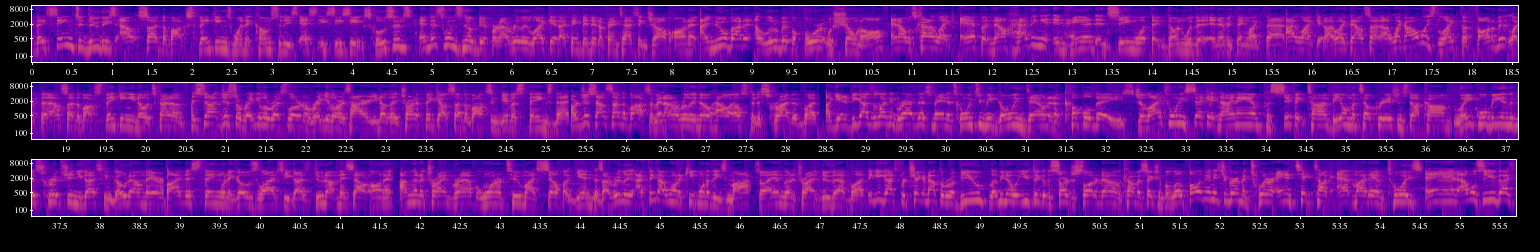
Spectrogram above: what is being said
they seem to do these outside the box thinkings when it comes to these SDCC exclusives, and this one's no different. I really like it. I think they did a fantastic job on it. I knew about it a little bit before it was shown off, and I was kind of like, eh, but now having it in hand and seeing what they've done with it and everything like that, I like it. I like the outside. I, like, I always like the thought of it, like the outside the box thinking, you know, it's kind of, it's not just a regular wrestler in a regular attire, you know, they try to think outside the box and give us things that are just outside the box. I mean, I don't really know how else to describe it, but again, if you guys would like to grab this, man, it's going to be going down in a couple days. July 22nd, 9 a.m. Pacific time. Be on MattelCreations.com. Link will be in the description. You guys can go down there, buy this thing when it goes live so you guys do not miss out on it. I'm going to try and grab one or two myself again because I really, I think I want to keep one of these mocked, so I am going to try and do that, but thank you guys for checking out the review. Let me know what you think of the Sergeant Slaughter down in the comment section below. Follow me on Instagram and Twitter and TikTok at MyDamnToys, and I will see you guys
